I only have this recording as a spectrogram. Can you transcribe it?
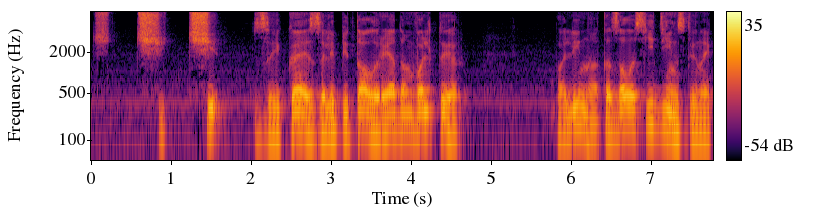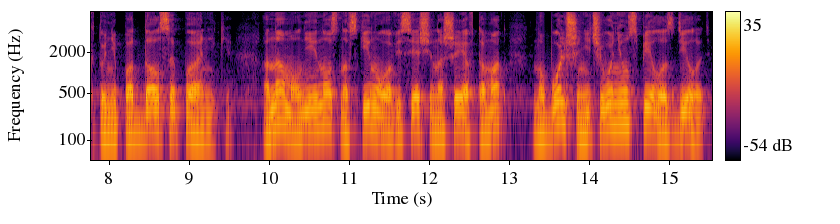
Ч-ч-ч... Заикаясь, залепетал рядом Вольтер. Полина оказалась единственной, кто не поддался панике – она молниеносно вскинула висящий на шее автомат, но больше ничего не успела сделать.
